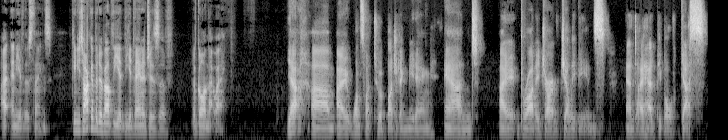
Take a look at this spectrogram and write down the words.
uh, any of those things. Can you talk a bit about the the advantages of of going that way? Yeah, um, I once went to a budgeting meeting and I brought a jar of jelly beans, and I had people guess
